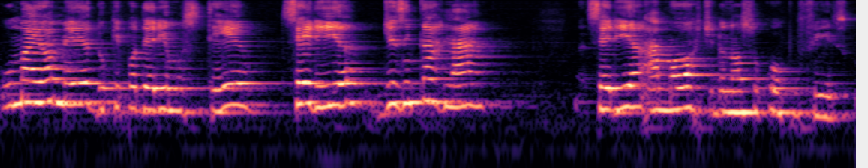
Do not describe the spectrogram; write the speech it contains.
O maior medo que poderíamos ter seria desencarnar, seria a morte do nosso corpo físico.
